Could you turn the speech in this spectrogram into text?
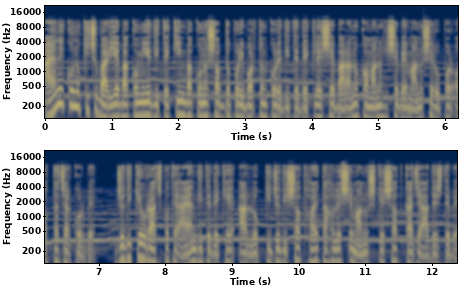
আয়ানে কোনো কিছু বাড়িয়ে বা কমিয়ে দিতে কিংবা কোনো শব্দ পরিবর্তন করে দিতে দেখলে সে বাড়ানো কমানো হিসেবে মানুষের উপর অত্যাচার করবে। যদি কেউ রাজপথে আয়ান দিতে দেখে আর লোকটি যদি সৎ হয় তাহলে সে মানুষকে সৎ কাজে আদেশ দেবে,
